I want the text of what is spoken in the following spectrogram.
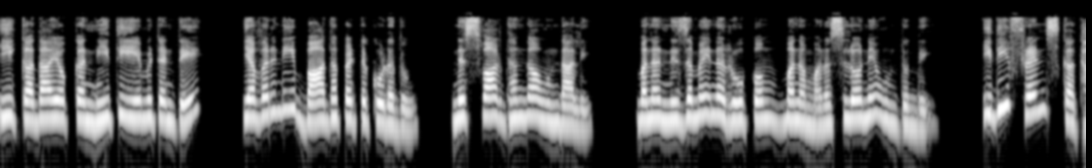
ఈ కథ యొక్క నీతి ఏమిటంటే ఎవరినీ బాధ పెట్టకూడదు నిస్వార్థంగా ఉండాలి. మన నిజమైన రూపం మన మనసులోనే ఉంటుంది. ఇది ఫ్రెండ్స్ కథ.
